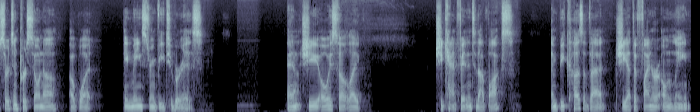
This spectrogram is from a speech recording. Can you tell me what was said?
certain persona of what a mainstream VTuber is. And Yeah. she always felt like she can't fit into that box. And because of that, she had to find her own lane.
